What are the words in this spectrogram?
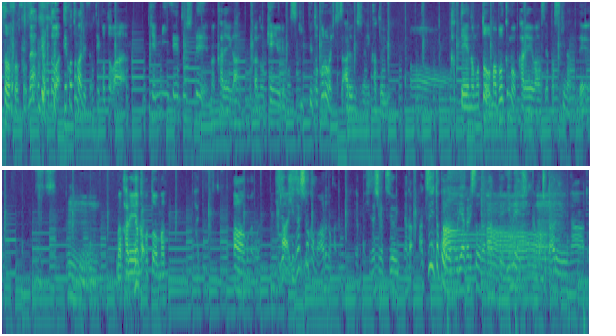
そうそうそう。だってことは、ってことはですよ。ってことは、県民性として、まあ、カレーが他の県よりも好きっていうところは一つあるんじゃないかという。仮定のもと、まあ、僕もカレーはやっぱ好きなんで、うんうんまあ、カレーのことを、まああごめんごめん日日差しとかもあるのかな？やっぱ日差しが強いなんか暑いところで盛り上がりそうだなっていうイメージなんかちょっとあるなと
